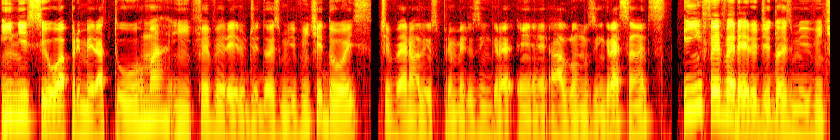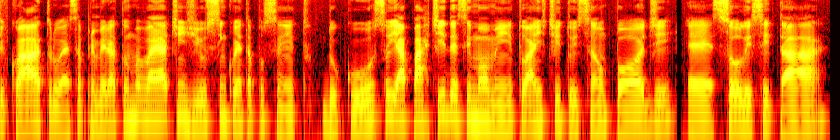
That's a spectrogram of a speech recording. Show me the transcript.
iniciou a primeira turma em fevereiro de 2022, tiveram ali os primeiros ingre eh, alunos ingressantes, e em fevereiro de 2024, essa primeira turma vai atingir os 50% do curso, e a partir desse momento a instituição pode é, solicitar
